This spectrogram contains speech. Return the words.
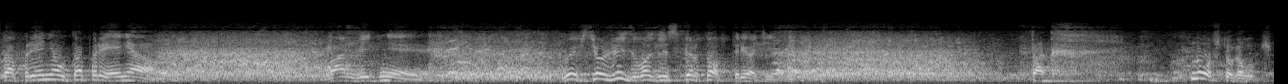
Что принял, то принял. Вам виднее. Вы всю жизнь возле спиртов третесь. Так. Ну вот что, голубчик.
